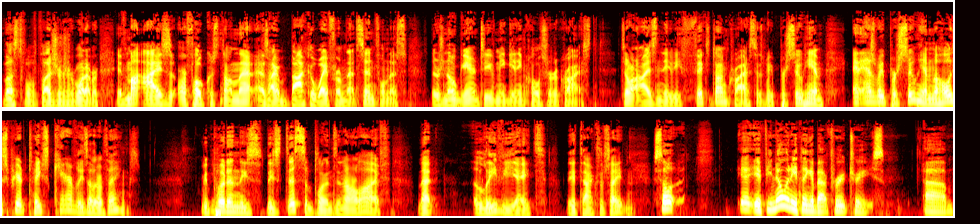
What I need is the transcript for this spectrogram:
lustful pleasures or whatever, if my eyes are focused on that as I back away from that sinfulness, there's no guarantee of me getting closer to Christ. So our eyes need to be fixed on Christ as we pursue Him. And as we pursue Him, the Holy Spirit takes care of these other things. We put in these these disciplines in our life that alleviate the attacks of Satan. So, if you know anything about fruit trees, um,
